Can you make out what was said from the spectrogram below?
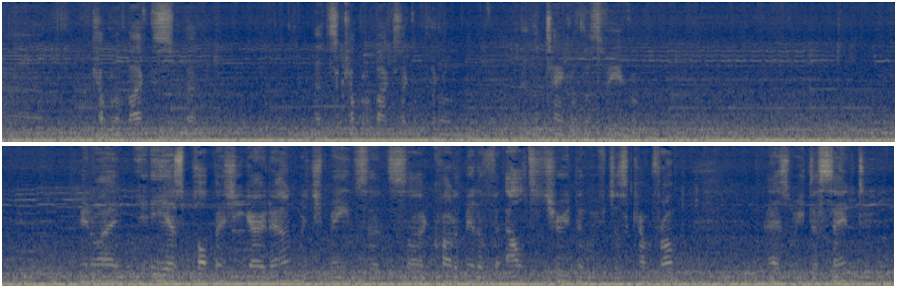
uh, couple of bucks, but that's a couple of bucks I can put on in the tank of this vehicle. ears pop as you go down, which means it's uh, quite a bit of altitude that we've just come from as we descend.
